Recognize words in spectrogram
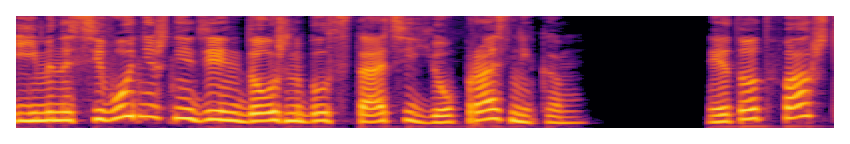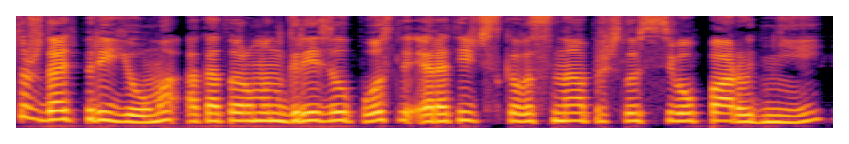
и именно сегодняшний день должен был стать ее праздником. И тот факт, что ждать приема, о котором он грезил после эротического сна, пришлось всего пару дней,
